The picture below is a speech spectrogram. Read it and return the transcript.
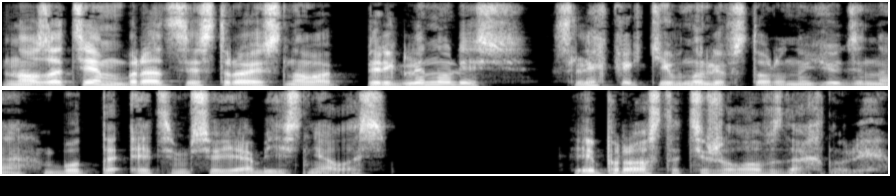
Но затем брат с сестрой снова переглянулись, слегка кивнули в сторону Юдина, будто этим все и объяснялось. И просто тяжело вздохнули.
